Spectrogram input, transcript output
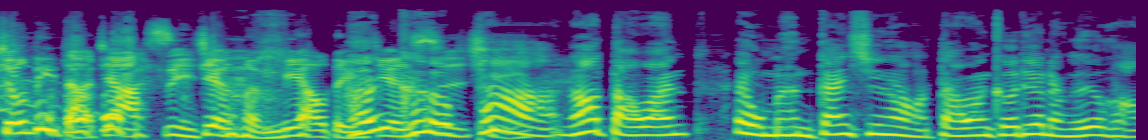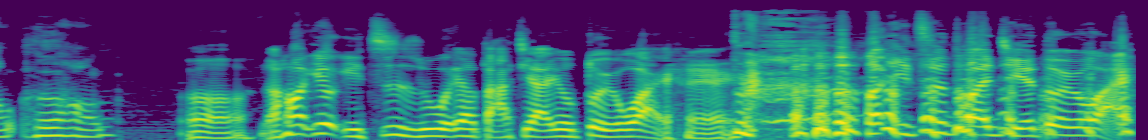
兄弟打架是一件很妙的一件事情。然后打完，哎，我们很担心啊。打完隔天两个又好和好了。嗯，然后又一致，如果要打架又对外，嘿，一致团结对外。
